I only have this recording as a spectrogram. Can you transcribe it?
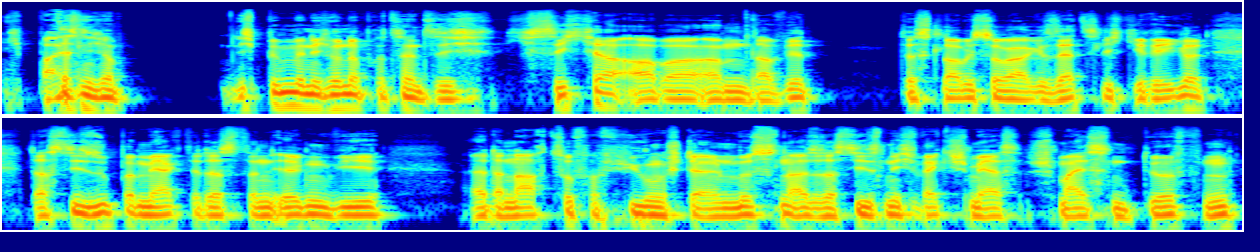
ich weiß nicht, ob, ich bin mir nicht hundertprozentig sicher, aber ähm, da wird das, glaube ich, sogar gesetzlich geregelt, dass die Supermärkte das dann irgendwie danach zur Verfügung stellen müssen, also dass sie es nicht wegschmeißen dürfen.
